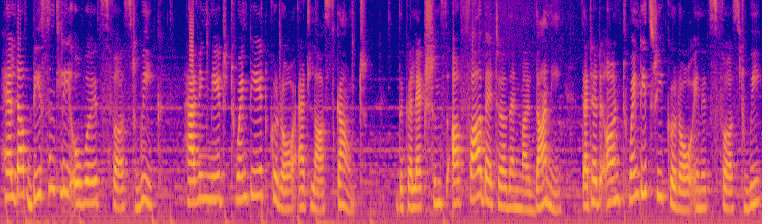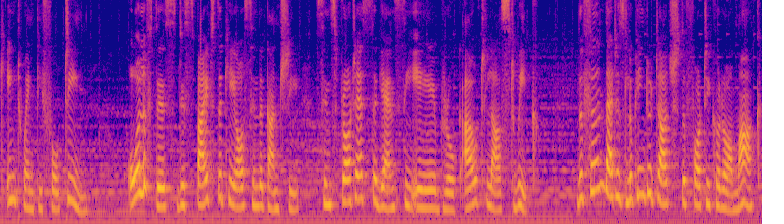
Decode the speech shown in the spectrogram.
held up decently over its first week, having made 28 crore at last count. The collections are far better than Mardani, that had earned 23 crore in its first week in 2014. All of this despite the chaos in the country since protests against CAA broke out last week. The film that is looking to touch the 40 crore mark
